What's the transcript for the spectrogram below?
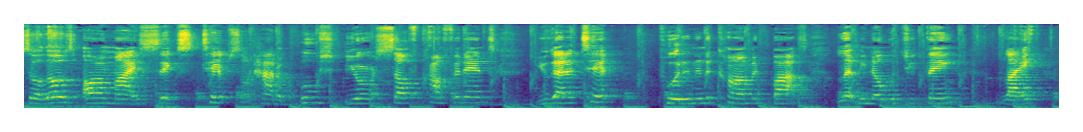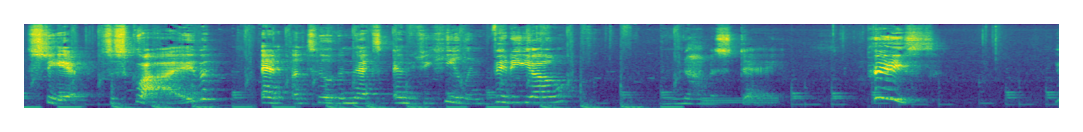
So, those are my six tips on how to boost your self confidence. You got a tip? Put it in the comment box. Let me know what you think. Like, share, subscribe. And until the next energy healing video, namaste. Peace.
